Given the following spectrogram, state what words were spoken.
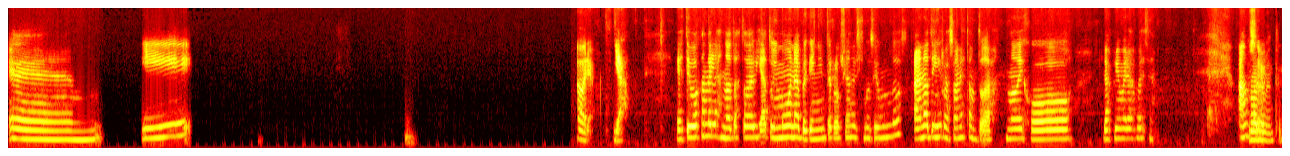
Em, y ahora, ya. Estoy buscando las notas todavía. Tuvimos una pequeña interrupción de 5 segundos. Ah, no, tienes razón, están todas. No dejó las primeras veces. I'm sorry. Probablemente.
